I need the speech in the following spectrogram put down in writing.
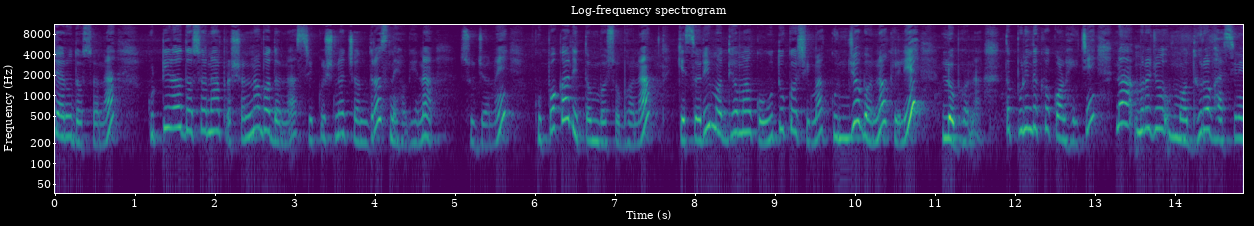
ଚାରୁ ଦଶନା କୁଟିଳ ଦଶନା ପ୍ରସନ୍ନ ବଦନା ଶ୍ରୀକୃଷ୍ଣ ଚନ୍ଦ୍ର ସ୍ନେହ ଘେନା ସୁଜନେ କୁପକା ନିତମ୍ବ ଶୋଭନା କେଶରୀ ମଧ୍ୟମା କୌତୁକ ସୀମା କୁଞ୍ଜବନ କେଳିଏ ଲୋଭନା। ତ ପୁଣି ଦେଖ କ'ଣ ହେଇଛି? ନା ଆମର ଯେଉଁ ମଧୁର ଭାସିଣୀ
